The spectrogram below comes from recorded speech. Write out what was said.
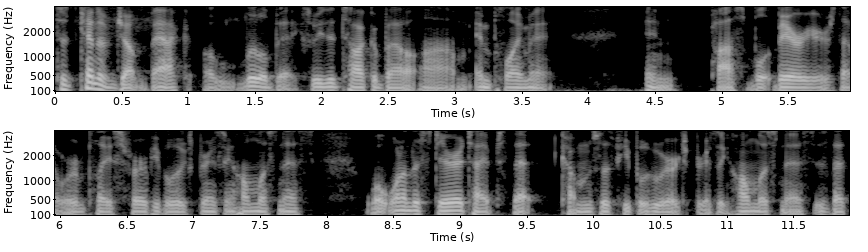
to kind of jump back a little bit because we did talk about um, employment and possible barriers that were in place for people who are experiencing homelessness. Well, one of the stereotypes that comes with people who are experiencing homelessness is that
